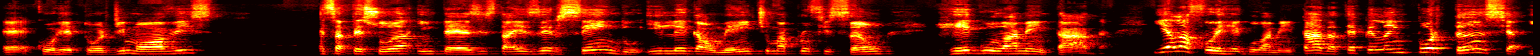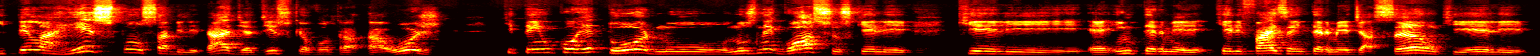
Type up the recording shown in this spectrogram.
é corretor de imóveis, essa pessoa, em tese, está exercendo ilegalmente uma profissão regulamentada. E ela foi regulamentada até pela importância e pela responsabilidade, é disso que eu vou tratar hoje, que tem o corretor no, nos negócios que ele que ele é, interme, que ele faz a intermediação, que ele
